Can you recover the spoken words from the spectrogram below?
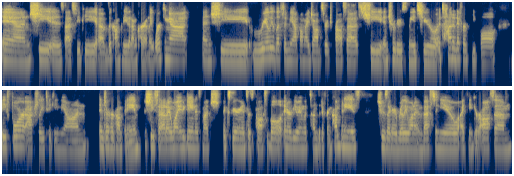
And she is SVP of the company that I'm currently working at. And she really lifted me up on my job search process. She introduced me to a ton of different people before actually taking me on into her company. She said, I want you to gain as much experience as possible interviewing with tons of different companies she was like, I really want to invest in you. I think you're awesome.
